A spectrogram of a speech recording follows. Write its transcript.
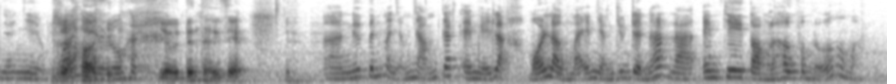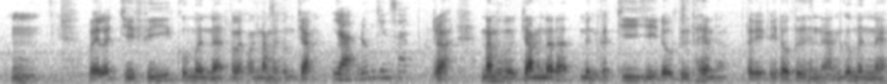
Dạ, nhiều, quá rồi. nhiều luôn. Giờ mình tính thử xem. À, nếu tính mà nhẩm nhẩm chắc em nghĩ là mỗi lần mà em nhận chương trình á là em chi toàn là hơn phân nửa không à? Ừ. Vậy là chi phí của mình á là khoảng 50%. Dạ, đúng chính xác. Rồi, 50% đó đó mình có chi gì đầu tư thêm không? Tại vì phải đầu tư hình ảnh của mình nè,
